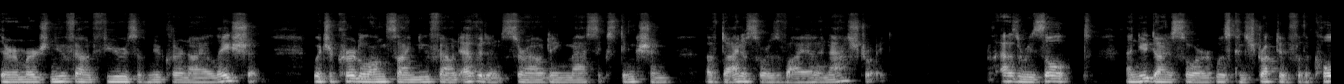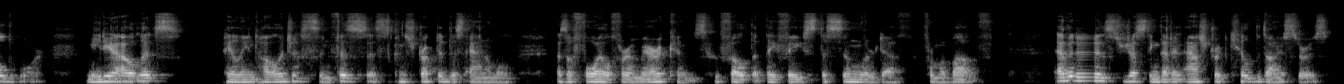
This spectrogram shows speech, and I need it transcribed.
there emerged newfound fears of nuclear annihilation, which occurred alongside newfound evidence surrounding mass extinction of dinosaurs via an asteroid. As a result, a new dinosaur was constructed for the Cold War. Media outlets, paleontologists, and physicists constructed this animal as a foil for Americans who felt that they faced a similar death from above. Evidence suggesting that an asteroid killed the dinosaurs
